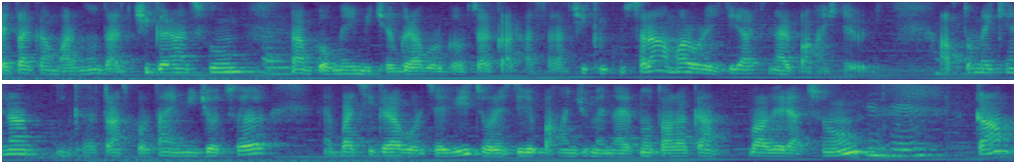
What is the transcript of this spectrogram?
պետական մարմնում դա չի գրանցվում կամ կողմերի միջև գրավոր գործարար հասարակ չի կնքում։ Սրա համար օրենսդիրը արդեն այլ պահանջներ ունի։ Ավտոմեքենան ինքը տրանսպորտային միջոց է, բացի գրավոր ձևից օրենսդիրը պահանջում է նաև նոտարական վավերացում կամ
